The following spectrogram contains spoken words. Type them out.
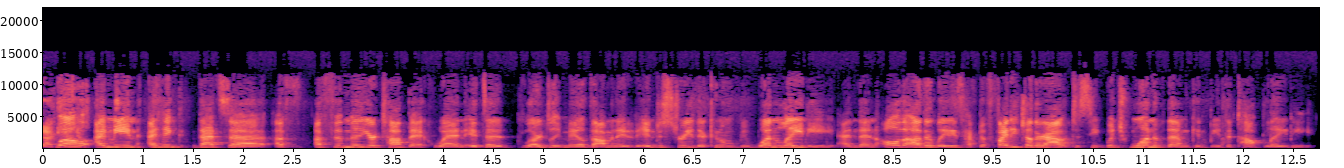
That well, of- I mean, I think that's a, a, a familiar topic when it's a largely male-dominated industry. There can only be one lady, and then all the other ladies have to fight each other out to see which one of them can be the top lady.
